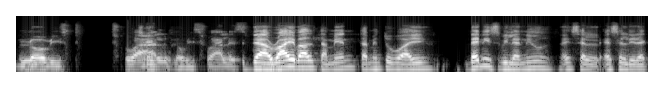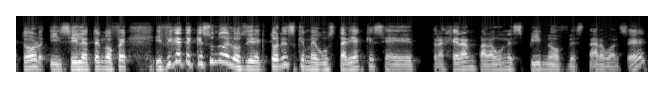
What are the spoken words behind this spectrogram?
Lo visual, lo visual es... The Arrival también, también tuvo ahí. Denis Villeneuve es el, es el director y sí le tengo fe. Y fíjate que es uno de los directores que me gustaría que se trajeran para un spin-off de Star Wars, ¿eh?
